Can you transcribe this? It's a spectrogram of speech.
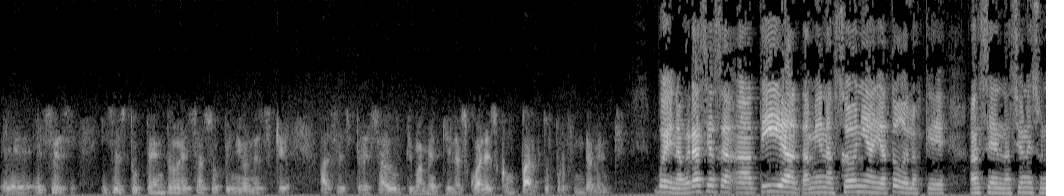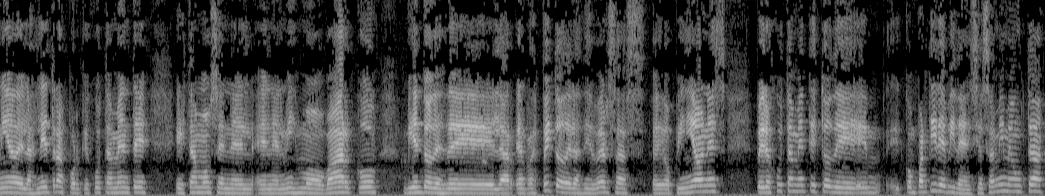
ese es, es estupendo esas opiniones que has expresado últimamente y las cuales comparto profundamente. Bueno, gracias a, ti, también a Sonia y a todos los que hacen Naciones Unidas de las Letras, porque justamente estamos en el, en el mismo barco, viendo desde el respeto de las diversas eh, opiniones pero justamente esto de em, eh, compartir evidencias. A mí me gusta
